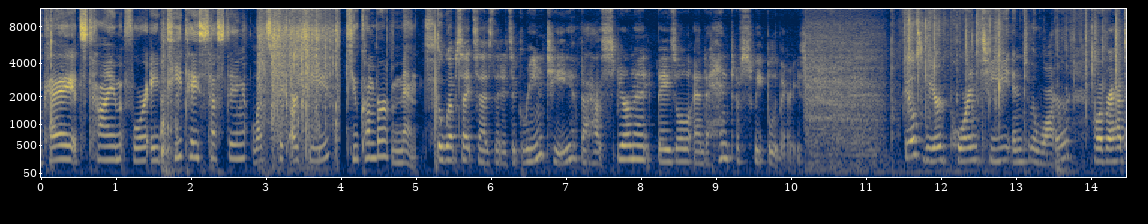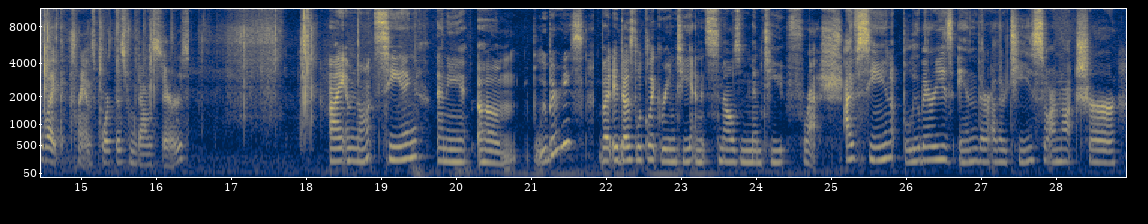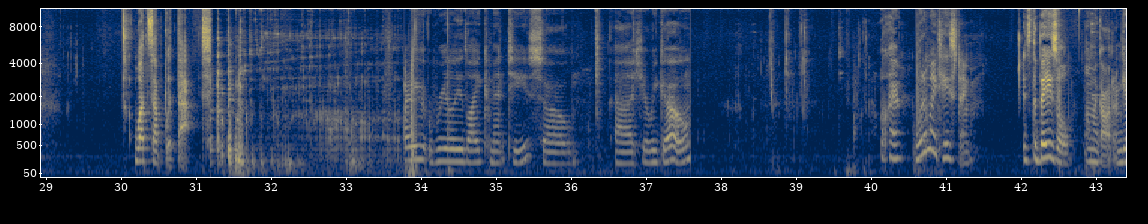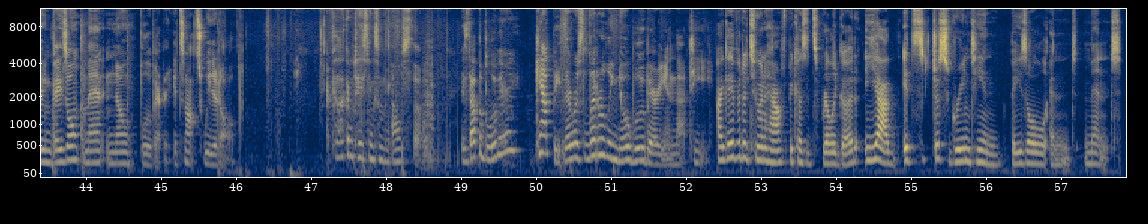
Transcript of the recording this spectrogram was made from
Okay, it's time for a tea taste testing. Let's pick our tea. Cucumber mint. The website says that it's a green tea that has spearmint, basil, and a hint of sweet blueberries. Feels weird pouring tea into the water. However, I had to like transport this from downstairs. I am not seeing any um blueberries, but it does look like green tea and it smells minty fresh. I've seen blueberries in their other teas, so I'm not sure what's up with that. I really like mint tea, so uh, here we go. Okay, what am I tasting? It's the basil. Oh my god, I'm getting basil, mint, no blueberry. It's not sweet at all. I feel like I'm tasting something else though. Is that the blueberry? Can't be. There was literally no blueberry in that tea. I gave it a two and a half because it's really good. Yeah, it's just green tea and basil and mint.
